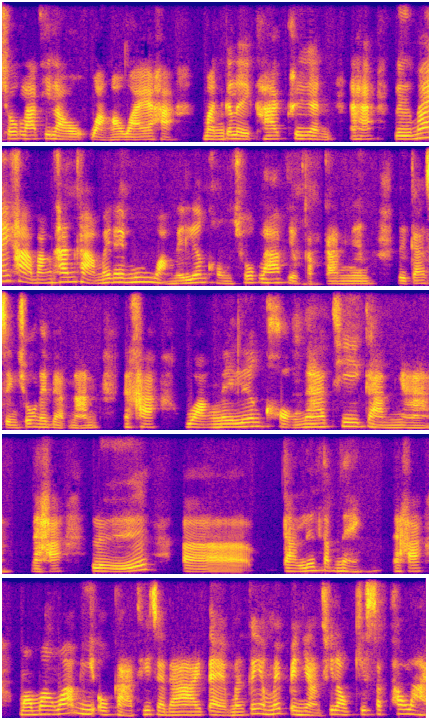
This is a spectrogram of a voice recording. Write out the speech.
โชคลาภที่เราหวังเอาไว้อะค่ะ มันก็เลยคลาดเคลื่อนนะคะหรือไม่ค่ะบางท่านค่ะไม่ได้มุ่งหวังในเรื่องของโชคลาภเกี่ยวกับการเงิน หรือการเสี่ยงโชคในแบบนั้นนะคะ หวังในเรื่องของหน้าที่การงานนะคะ หรืออ การเลื่อนตำแหน่งนะคะมองมองว่ามีโอกาสที่จะได้ แต่มันก็ยังไม่เป็นอย่างที่เราคิดสักเท่าไหร่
